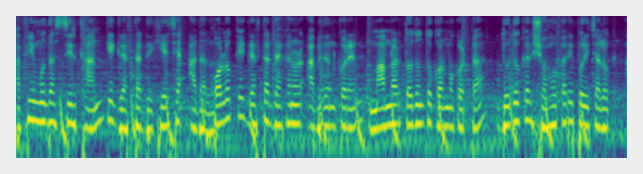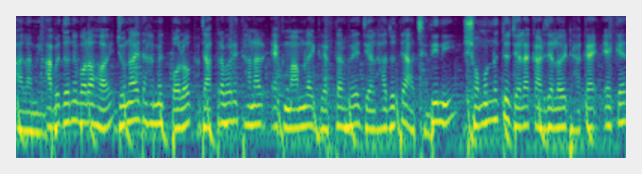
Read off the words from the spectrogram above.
আফি মুদাসির খানকে গ্রেফতার দেখিয়েছে আদালত। পলককে গ্রেফতার দেখানোর আবেদন করেন মামলার তদন্ত কর্মকর্তা, দুদকের সহকারী পরিচালক আলামী। আবেদনে বলা হয়, জুনাইদ আহমেদ পলক যাত্রাবাড়ি থানার এক মামলায় গ্রেফতার হয়ে জেল হাজতে আছেন। তিনি সমন্বিত জেলা কার্যালয় ঢাকায় একের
